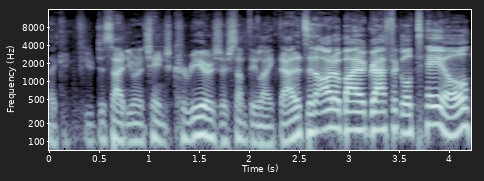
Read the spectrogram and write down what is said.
like if you decide you want to change careers or something like that. It's an autobiographical tale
